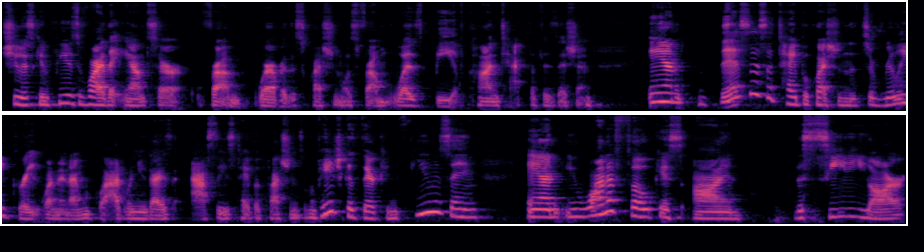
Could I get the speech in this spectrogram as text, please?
she was confused why the answer from wherever this question was from was B of contact the physician. And this is a type of question that's a really great one. And I'm glad when you guys ask these type of questions on the page because they're confusing and you want to focus on the CDR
